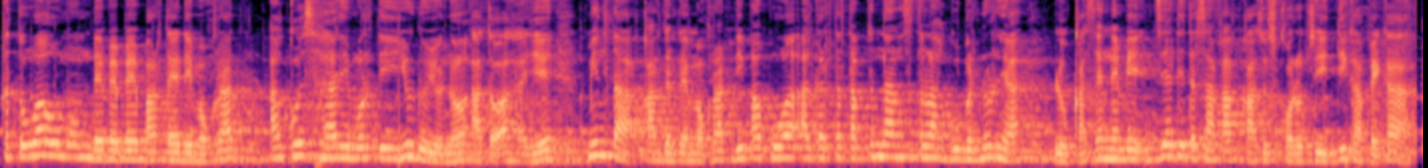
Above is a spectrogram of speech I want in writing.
Ketua Umum DPP Partai Demokrat Agus Harimurti Yudhoyono atau AHY minta kader Demokrat di Papua agar tetap tenang setelah gubernurnya Lukas NMB jadi tersangka kasus korupsi di KPK.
